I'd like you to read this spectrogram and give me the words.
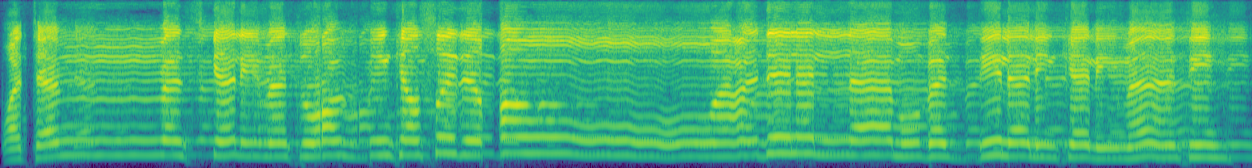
وتمت كلمة ربك صدقا وعدلا لا مبدل لكلماته.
